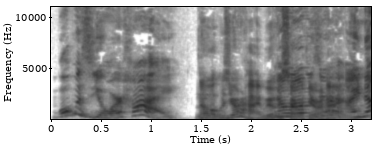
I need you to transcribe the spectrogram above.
what was your high? No, what was your high? We always No, start with your your? high. I know.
